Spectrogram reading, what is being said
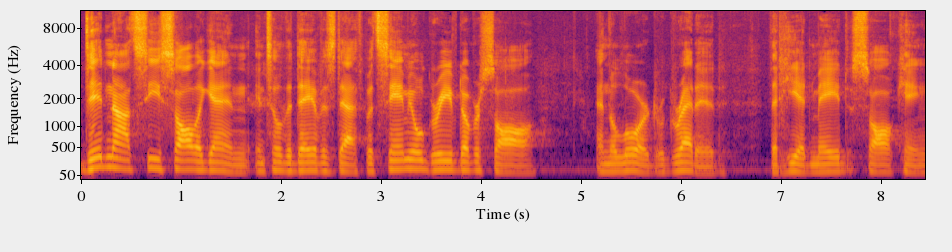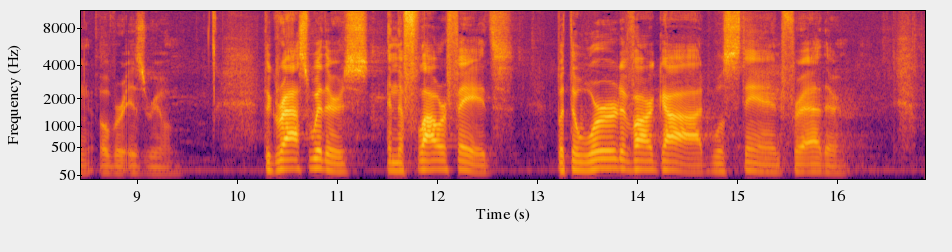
did not see Saul again until the day of his death. But Samuel grieved over Saul, and the Lord regretted that he had made Saul king over Israel. The grass withers and the flower fades, but the word of our God will stand forever. Let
